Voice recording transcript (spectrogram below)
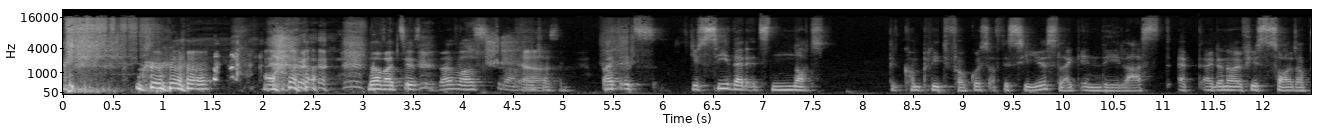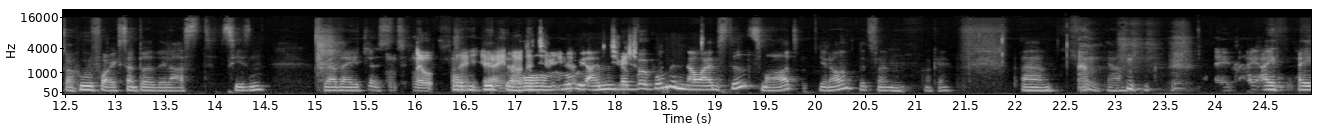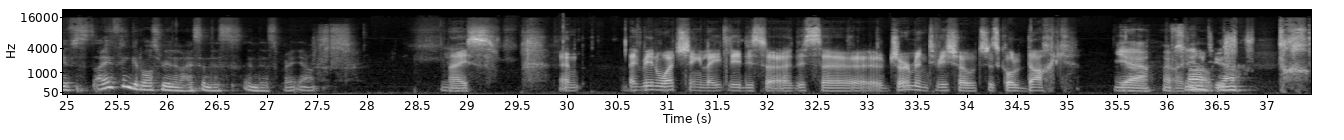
no, but seriously, that was, Yeah. interesting. But it's you see that it's not the complete focus of the series. Like in the last, ep- I don't know if you saw Doctor Who, for example, the last season, where they just No, I, overdid yeah, I the know the whole, TV. "Oh, I'm TV a woman now. I'm still smart. You know, it's um, okay. Um, yeah, I, I, I, I think it was really nice in this in this way. Yeah. Nice. And I've been watching lately this uh, this uh, German TV show which is called Dark. Yeah, I've seen Oh, it. yeah.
